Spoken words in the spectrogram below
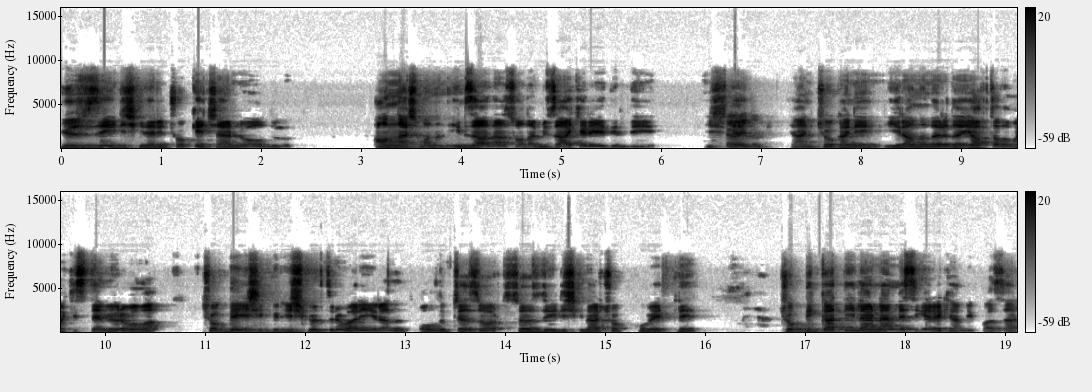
Yüz yüze ilişkilerin çok geçerli olduğu, anlaşmanın imzadan sonra müzakere edildiği, işte Aynen. yani çok hani İranlıları da yaftalamak istemiyorum ama çok değişik bir iş kültürü var İran'ın. Oldukça zor. Sözlü ilişkiler çok kuvvetli. Çok dikkatli ilerlenmesi gereken bir pazar.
